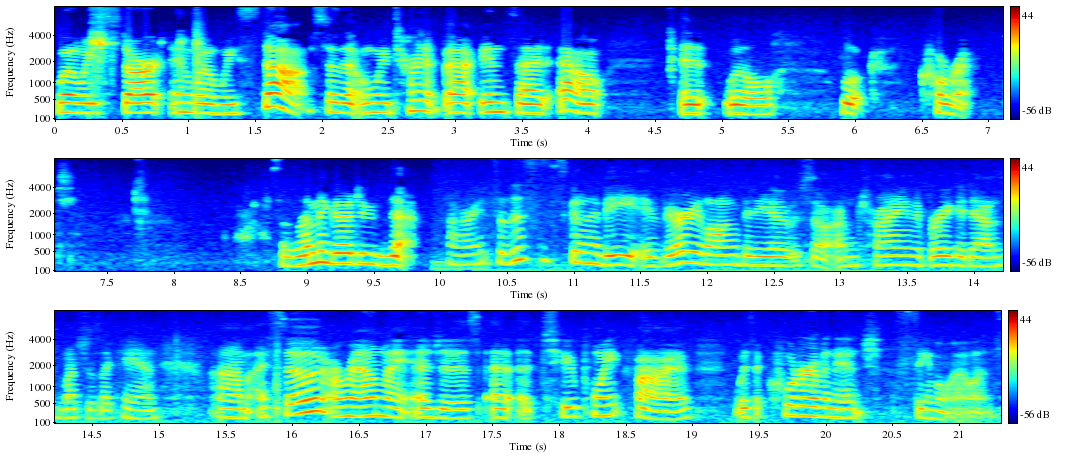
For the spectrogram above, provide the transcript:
when we start and when we stop so that when we turn it back inside out, it will look correct. So let me go do that. Alright, so this is going to be a very long video, so I'm trying to break it down as much as I can. Um, I sewed around my edges at a 2.5 with a quarter of an inch seam allowance.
